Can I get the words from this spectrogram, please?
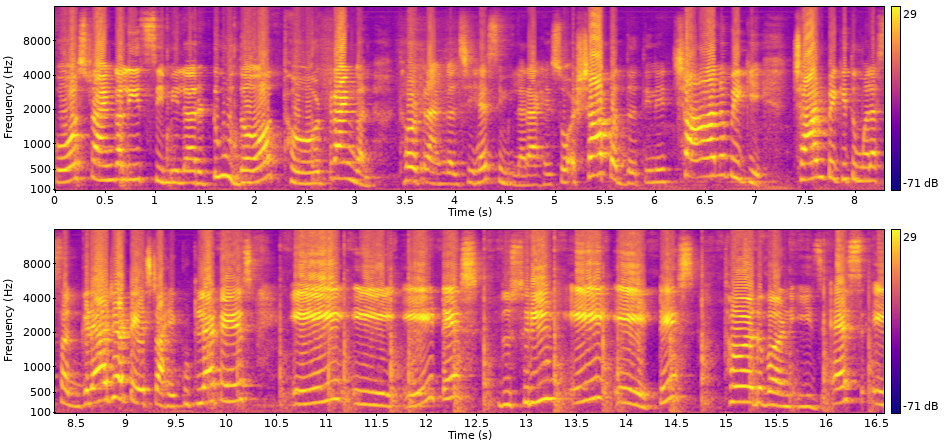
first triangle is similar to the third triangle third ट्रायंगलची हे सिमिलर आहे. सो अशा पद्धतीने छानपैकी छानपैकी तुम्हाला सगळ्या ज्या टेस्ट आहे कुठल्या टेस्ट ए ए ए टेस्ट दुसरी A A test third one is S A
